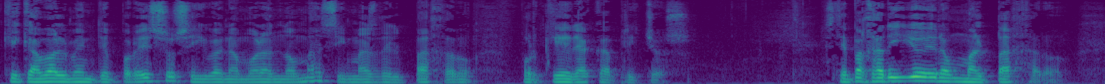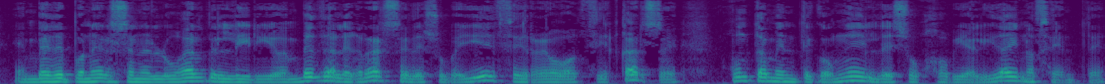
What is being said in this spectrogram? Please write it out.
que cabalmente por eso se iba enamorando más y más del pájaro, porque era caprichoso. Este pajarillo era un mal pájaro. En vez de ponerse en el lugar del lirio, en vez de alegrarse de su belleza y regocijarse juntamente con él de su jovialidad inocente,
